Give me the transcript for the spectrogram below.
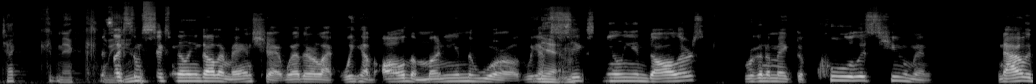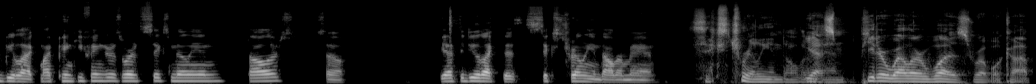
Technically, it's like some six million dollar man shit where they're like, we have all the money in the world. We have Yeah. six million dollars. We're gonna make the coolest human. Now it'd be like my pinky finger is worth six million dollars. So you have to do like the six trillion dollar man. six trillion dollar Yes. man. Peter Weller was RoboCop.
